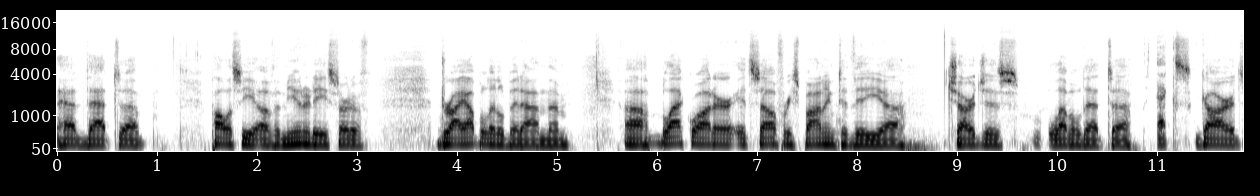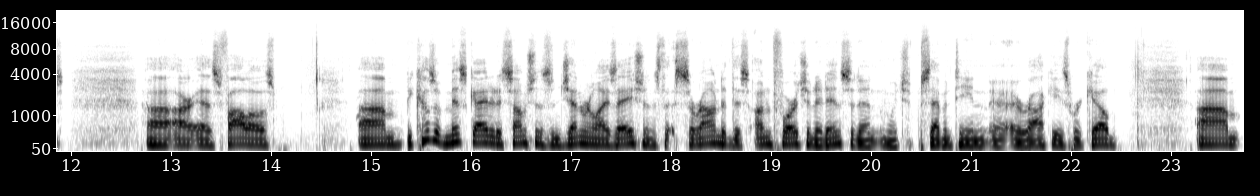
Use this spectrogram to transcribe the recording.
had that uh, policy of immunity sort of dry up a little bit on them. Uh, Blackwater itself responding to the uh, charges leveled at uh, ex guards uh, are as follows. Um, because of misguided assumptions and generalizations that surrounded this unfortunate incident in which 17 uh, Iraqis were killed, um,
